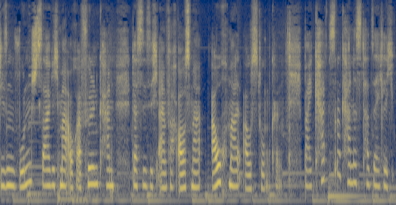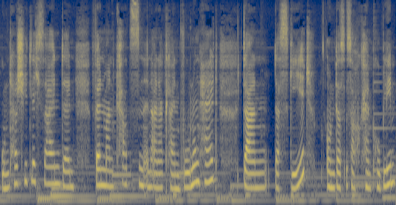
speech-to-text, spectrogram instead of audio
diesen Wunsch, sage ich mal, auch erfüllen kann, dass sie sich einfach ausmal, auch mal austoben können. Bei Katzen kann es tatsächlich unterschiedlich sein, denn wenn man Katzen in einer kleinen Wohnung hält, dann das geht und das ist auch kein Problem.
